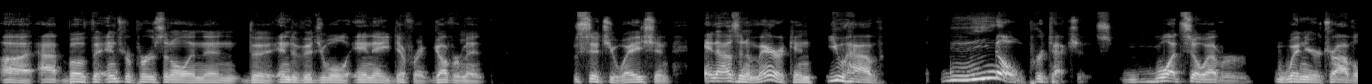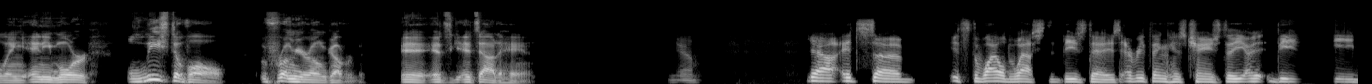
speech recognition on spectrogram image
uh, at both the intrapersonal and then the individual in a different government situation. And as an american you have no protections whatsoever when you're traveling anymore least of all from your own government. It's it's out of hand yeah. Yeah, it's uh it's the wild west these days. Everything has changed. The uh, the the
